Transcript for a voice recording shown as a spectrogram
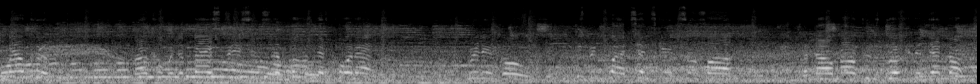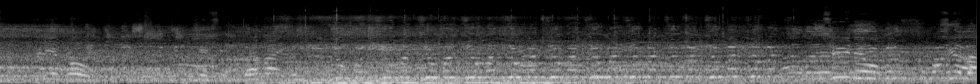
Malcolm. Malcolm with the nice finish into the bottom left corner. Brilliant goal. It's been quite a tense game so far. But now Malcolm's broken the deadlock. Brilliant goal. Gets it. Bye. 2-0. Dzyuba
